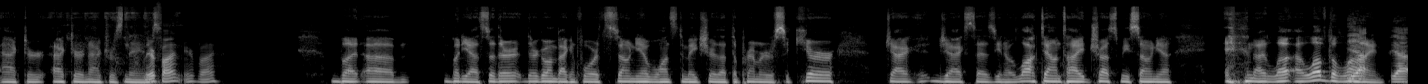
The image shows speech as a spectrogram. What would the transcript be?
actor actor and actress names. They're fine. You're fine. but um but yeah so they're they're going back and forth sonya wants to make sure that the perimeter is secure jack jack says you know lockdown tight trust me sonya and i love i love the line Yeah.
